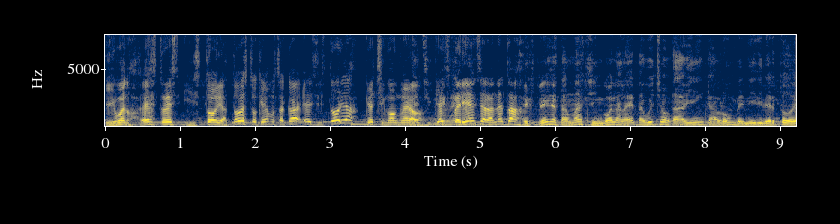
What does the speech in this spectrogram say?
Y bueno, esto es historia. Todo esto que vemos acá es historia. Qué chingón, nuevo. Qué, experiencia, la neta. Experiencia tan más chingona, la neta, Wicho. Está bien cabrón venir y ver todas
